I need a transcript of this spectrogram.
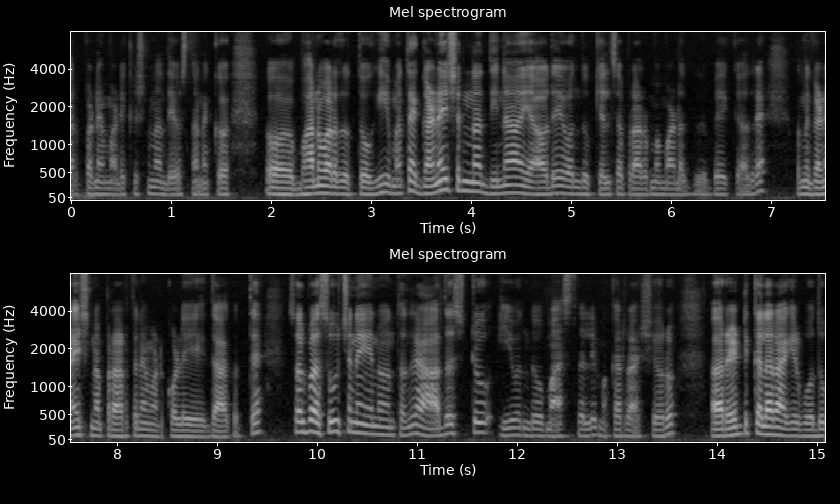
ಅರ್ಪಣೆ ಮಾಡಿ ಕೃಷ್ಣನ ದೇವಸ್ಥಾನಕ್ಕೆ ಭಾನುವಾರದತ್ತು ಹೋಗಿ, ಮತ್ತು ಗಣೇಶನ ದಿನ ಯಾವುದೇ ಒಂದು ಕೆಲಸ ಪ್ರಾರಂಭ ಮಾಡೋದು ಒಂದು ಗಣೇಶನ ಪ್ರಾರ್ಥನೆ ಮಾಡ್ಕೊಳ್ಳಿ ಇದಾಗುತ್ತೆ. ಸ್ವಲ್ಪ ಸೂಚನೆ ಏನು ಅಂತಂದರೆ ಆದಷ್ಟು ಈ ಒಂದು ಮಾಸದಲ್ಲಿ ಮಕರ ರಾಶಿಯವರು ರೆಡ್ ಕಲರ್ ಆಗಿರ್ಬೋದು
